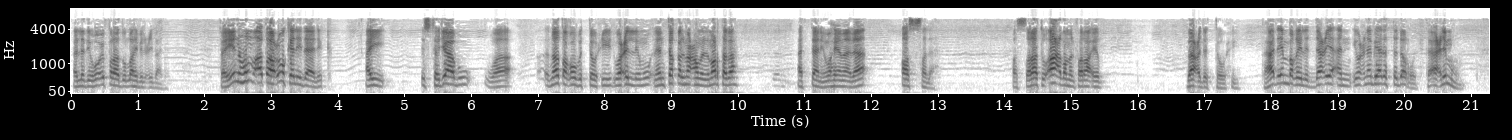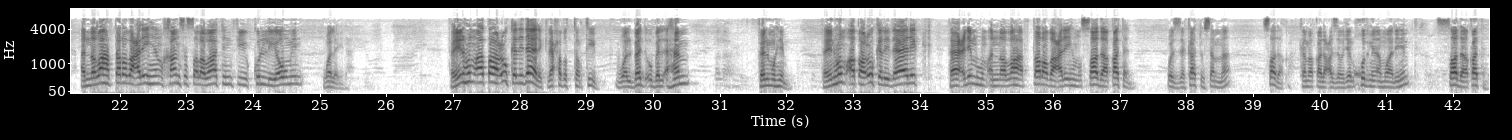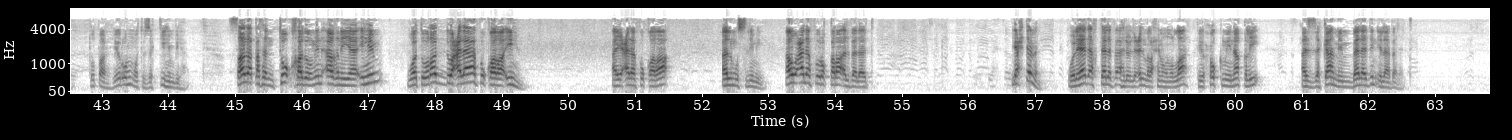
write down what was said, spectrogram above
الذي هو إفراد الله بالعبادة. فإنهم أطاعوك لذلك أي استجابوا ونطقوا بالتوحيد وعلموا ننتقل معهم للمرتبة الثانية وهي ماذا؟ الصلاة. الصلاة أعظم الفرائض بعد التوحيد. فهذا ينبغي للداعية أن يعنى بهذا التدرج. فأعلمهم أن الله افترض عليهم خمس صلوات في كل يوم وليلة. فإنهم أطاعوك لذلك لاحظ الترتيب. والبدء بالأهم فالمهم فإنهم أطاعوك لذلك فأعلمهم أن الله افترض عليهم صدقة. والزكاة تسمى صدقة. كما قال عز وجل خذ من أموالهم صدقة تطهرهم وتزكيهم بها. صدقة تؤخذ من أغنيائهم وترد على فقرائهم. أي على فقراء المسلمين أو على فقراء البلد. يحتمل. ولهذا اختلف أهل العلم رحمهم الله في حكم نقل الزكاة من بلد إلى بلد.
